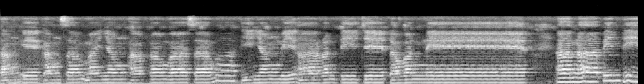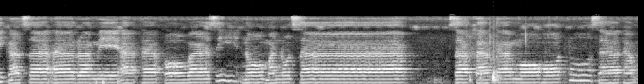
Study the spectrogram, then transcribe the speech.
ตังเอกังสัมมายังภะคะวาสามาธิยังวิหารันติเจตวันเนอานาปินทิกัสสะอาระเมอะทะโปวาสิโนมนุสสาสัพพะกะโมโหตุสาทโว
